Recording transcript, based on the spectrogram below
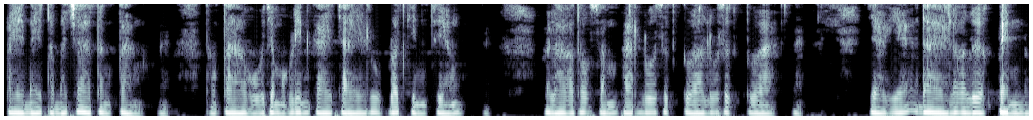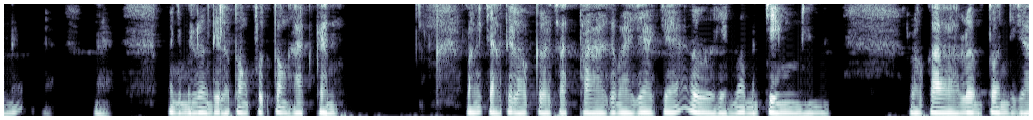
ไปในธรรมชาติต่างๆทางตาหูจมูกลิ้นกายใจรูปรสกลิ่นเสียง เวลากระทบสัมผัสรู้สึกตัวรู้สึกตัวนะแยกแยะได้แล้วก็เลือกเป็นตรงนี้มันจะเป็นเรื่องที่เราต้องฝึกต้องหัดกัน หลังจากที่เราเกิดศรัทธาขึ้นมาแยกแยะเออ เห็นว่ามันจริง เราก็เริ่มต้นที่จะ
